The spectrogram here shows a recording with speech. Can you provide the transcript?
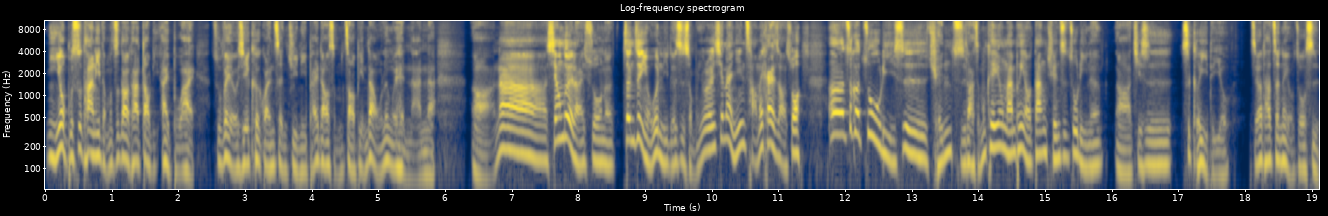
你又不是他，你怎么知道他到底爱不爱？除非有一些客观证据，你拍到什么照片？但我认为很难呢。啊，那相对来说呢，真正有问题的是什么？有人现在已经草莓开始找说，呃，这个助理是全职啦，怎么可以用男朋友当全职助理呢？啊，其实是可以的哟，只要他真的有做事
